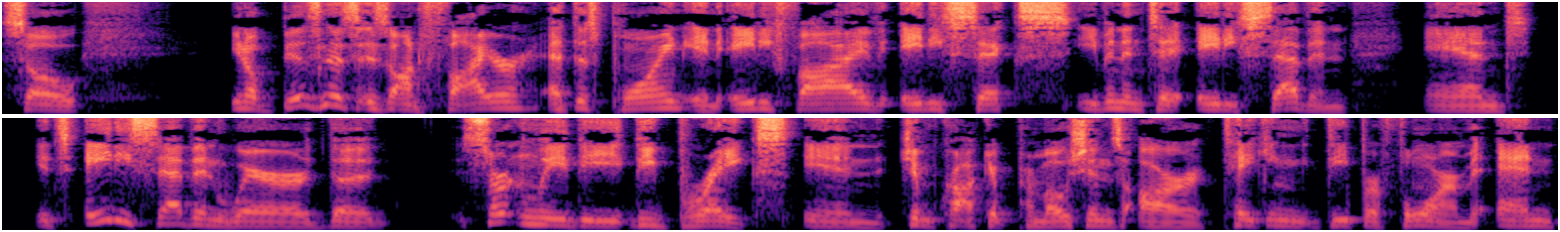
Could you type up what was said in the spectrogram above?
so, you know, business is on fire at this point in 85, 86, even into 87. And it's 87 where the certainly the the breaks in Jim Crockett promotions are taking deeper form. And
